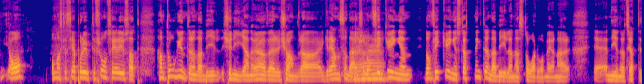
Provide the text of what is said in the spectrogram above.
ja, om man ska se på det utifrån så är det ju så att han tog ju inte den där bil 29 över 22 gränsen där, så de Nej. fick ju ingen de fick ju ingen stöttning till den där bilen nästa år då med den här eh, 930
